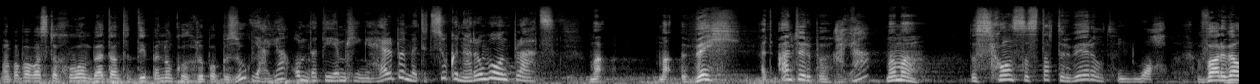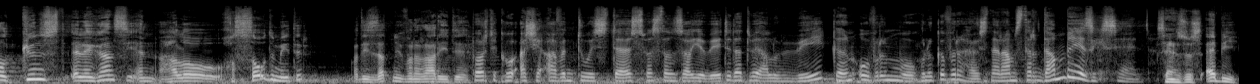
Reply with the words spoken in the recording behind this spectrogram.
Maar papa was toch gewoon bij tante Diep en onkel Groep op bezoek? Ja, ja, omdat hij hem ging helpen met het zoeken naar een woonplaats. Maar, maar weg uit Antwerpen. Ah ja? Mama, de schoonste stad ter wereld. Wow. Vaarwel kunst, elegantie en hallo gesodemieter. Wat is dat nu voor een raar idee? Portico, als je af en toe eens thuis was, dan zou je weten dat wij al weken over een mogelijke verhuis naar Amsterdam bezig zijn. Zijn zus Abby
